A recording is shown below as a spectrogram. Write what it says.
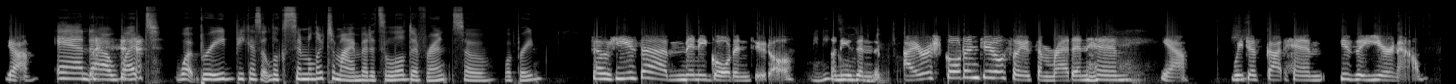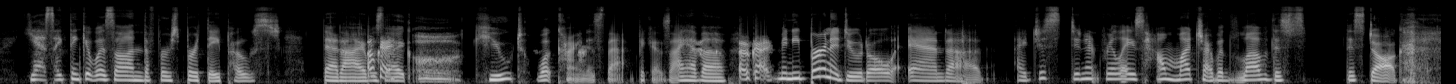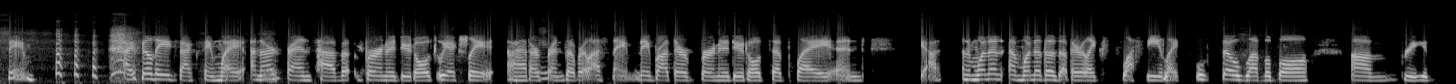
yeah, and uh, what what breed? Because it looks similar to mine, but it's a little different. So, what breed? So he's a mini golden doodle, Mini and he's an doodle. Irish golden doodle, so he has some red in him. Okay. Yeah, we just got him. He's a year now. Yes, I think it was on the first birthday post that I was Okay. like, oh, cute. What kind is that? Because I have a Okay, mini Bernedoodle, and uh, I just didn't realize how much I would love this this dog. same. I feel the exact same way. And our friends have Bernedoodles. We actually had our Okay. friends over last night. And they brought their Bernedoodle to play, and yeah, and one of and one of those other like fluffy, like so lovable um, breeds.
